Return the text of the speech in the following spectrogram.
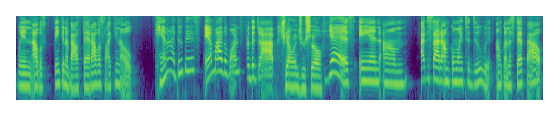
when I was thinking about that, I was like, you know, can I do this? Am I the one for the job? Challenge yourself. Yes, and um, I I decided I'm going to do it. I'm going to step out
